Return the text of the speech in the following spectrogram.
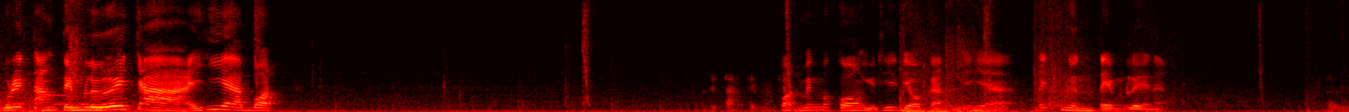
กูได้ตังค์เต็มเลยจ่ายเฮียบอทมันจะตังค์เต็มมันบอทแม่งมากองอยู่ที่เดียวกันไอ้เฮียได้เงินเต็มเลยเนี่ยเออ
